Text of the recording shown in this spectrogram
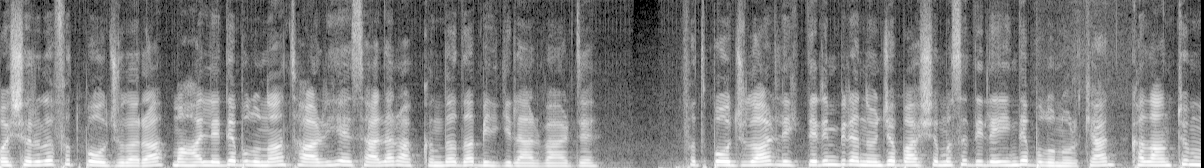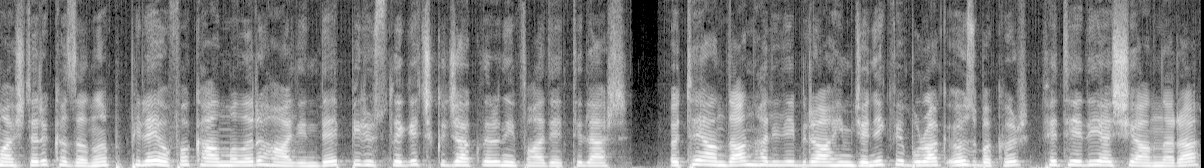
başarılı futbolculara mahallede bulunan tarihi eserler hakkında da bilgiler verdi. Futbolcular liglerin bir an önce başlaması dileğinde bulunurken kalan tüm maçları kazanıp playoff'a kalmaları halinde bir üst lige çıkacaklarını ifade ettiler. Öte yandan Halil İbrahim Cenik ve Burak Özbakır Fethiye'de yaşayanlara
